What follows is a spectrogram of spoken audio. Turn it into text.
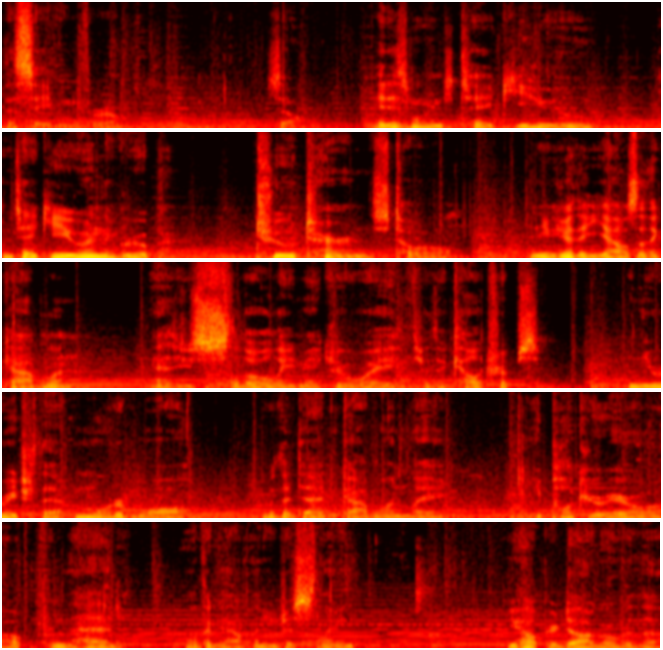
the saving throw. So, it is going to take you, to take you and the group two turns total. And you hear the yells of the goblin as you slowly make your way through the caltrops, and you reach that mortared wall where the dead goblin lay. You pluck your arrow out from the head of the goblin you just slain. You help your dog over the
